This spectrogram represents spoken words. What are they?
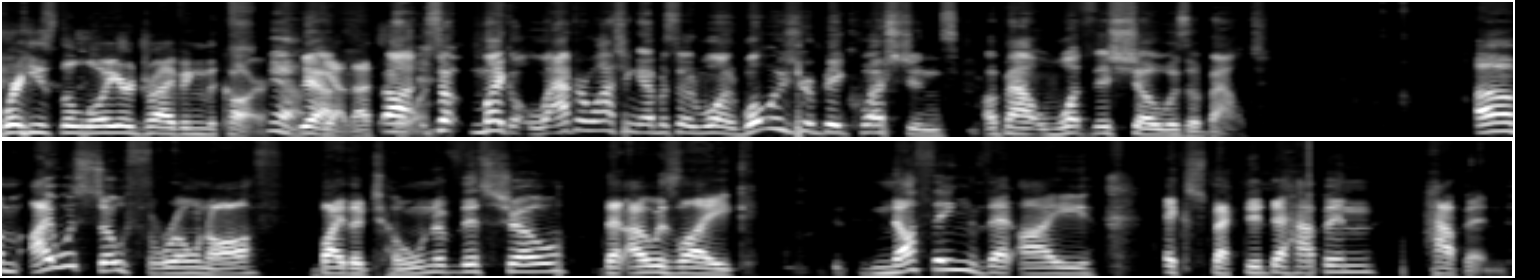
where he's the lawyer driving the car. Yeah. Yeah. yeah, that's the Uh, one. so, Michael, after watching episode one, what was your big questions about what this show was about? Um, I was so thrown off by the tone of this show that I was like, nothing that I expected to happen happened.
